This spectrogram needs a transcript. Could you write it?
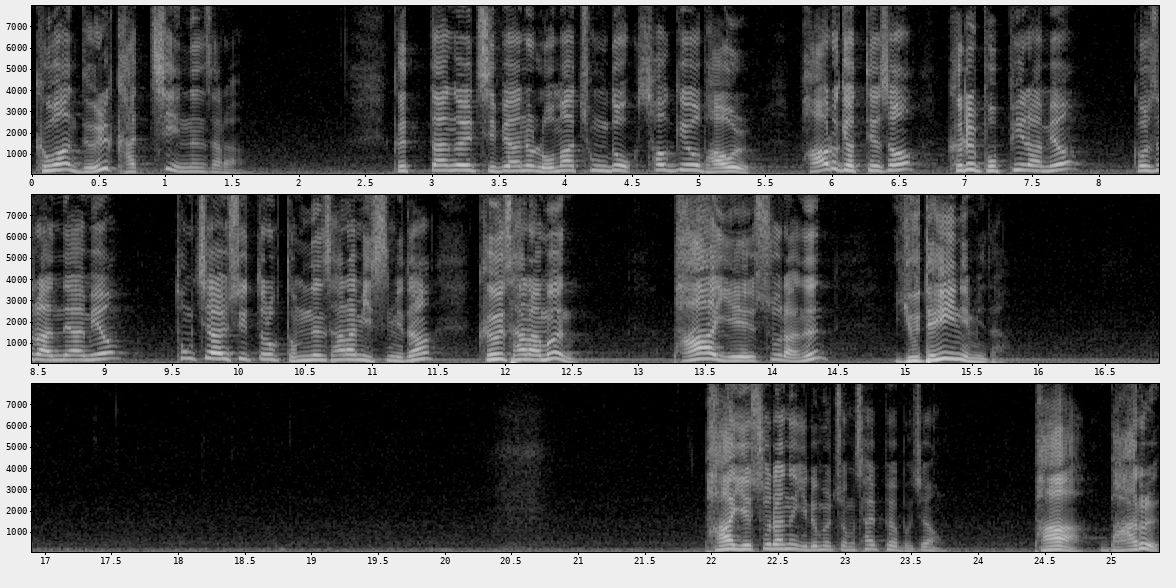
그와 늘 같이 있는 사람, 그 땅을 지배하는 로마 총독 서기오 바울 바로 곁에서 그를 보필하며 그것을 안내하며 통치할 수 있도록 돕는 사람이 있습니다. 그 사람은 바 예수라는 유대인입니다. 바 예수라는 이름을 좀 살펴보죠. 바 바르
